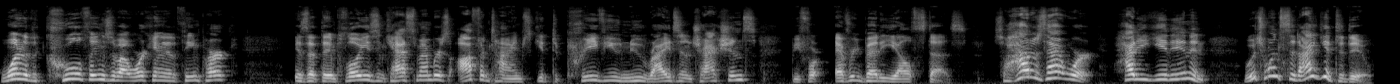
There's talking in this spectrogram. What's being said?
One of the cool things about working at a theme park is that the employees and cast members oftentimes get to preview new rides and attractions before everybody else does. So, how does that work? How do you get in, and which ones did I get to do?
